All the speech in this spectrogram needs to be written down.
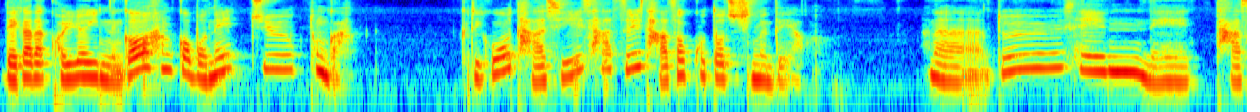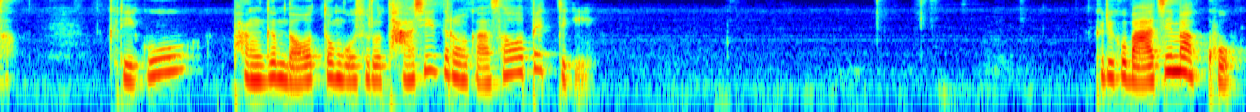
네 가닥 걸려 있는 거 한꺼번에 쭉 통과. 그리고 다시 사슬 다섯 코 떠주시면 돼요. 하나, 둘, 셋, 넷, 다섯. 그리고 방금 넣었던 곳으로 다시 들어가서 빼뜨기. 그리고 마지막 코,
